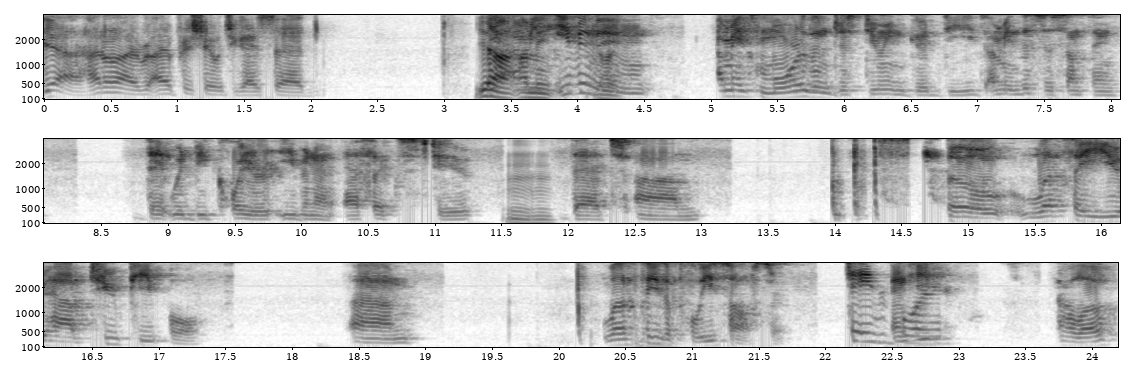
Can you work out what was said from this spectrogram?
yeah, I don't know. I, I appreciate what you guys said. Yeah, I, mean, even in, I mean, it's more than just doing good deeds. I mean, this is something that would be clear even in ethics too. Mhm. That, um, so let's say you have two people. Um, let's say he's a police officer. Jay's And bored. he, hello?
